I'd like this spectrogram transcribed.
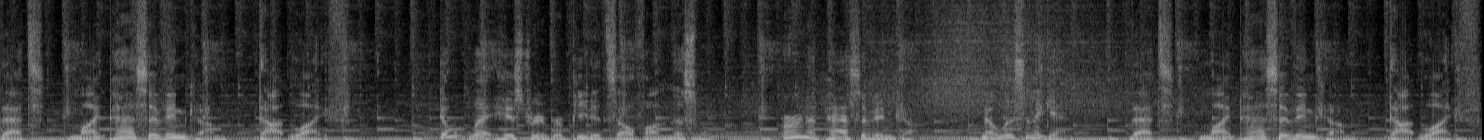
That's mypassiveincome.life. Don't let history repeat itself on this one. Earn a passive income. Now listen again. That's mypassiveincome.life.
